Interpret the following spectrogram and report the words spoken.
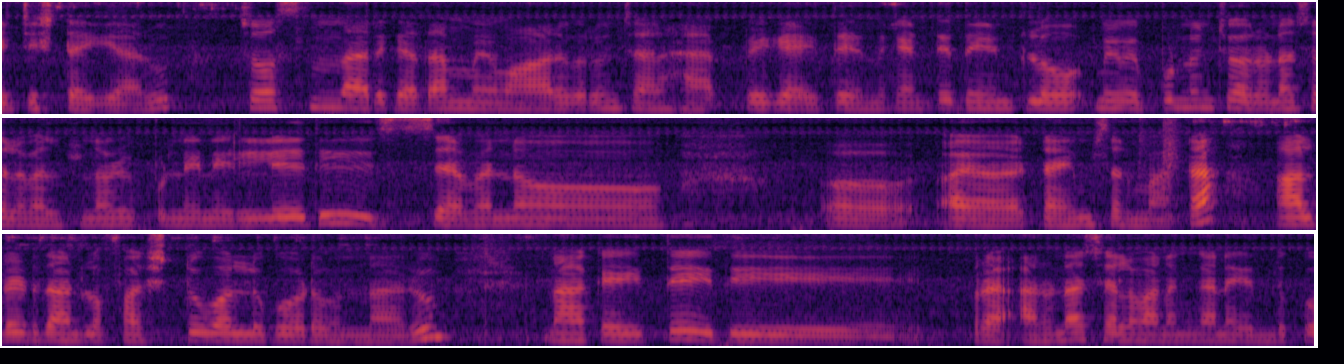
అడ్జస్ట్ అయ్యారు. చూస్తున్నారు కదా మేము ఆరుగురు చాలా హ్యాపీగా అయితే. ఎందుకంటే దీంట్లో మేము ఎప్పటి నుంచో అరుణాచలం వెళ్తున్నాం. ఇప్పుడు నేను వెళ్ళేది సెవెన్ టైమ్స్ అనమాట ఆల్రెడీ దాంట్లో ఫస్ట్ వాళ్ళు కూడా ఉన్నారు. నాకైతే ఇది ప్ర అరుణాచలం అనగానే ఎందుకో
